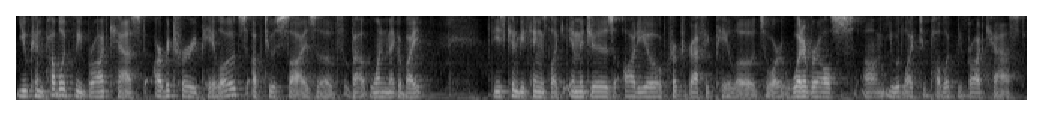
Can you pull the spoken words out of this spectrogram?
you can publicly broadcast arbitrary payloads up to a size of about one megabyte. These can be things like images, audio, cryptographic payloads, or whatever else um, you would like to publicly broadcast.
